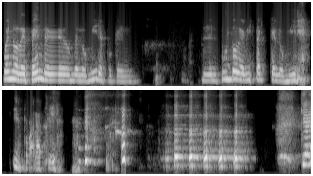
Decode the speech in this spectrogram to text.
Bueno, depende de donde lo mires, porque del punto de vista que lo mires y para qué. que hay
